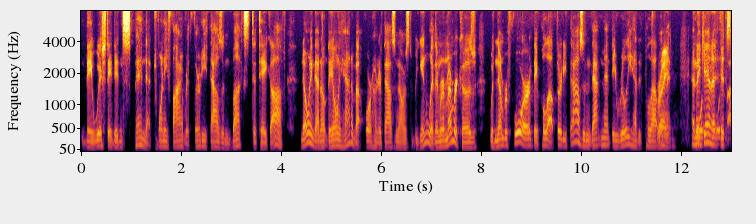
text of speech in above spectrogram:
they wish they didn't spend that 25 or 30,000 bucks to take off knowing that they only had about $400,000 to begin with. And remember cuz with number 4 they pull out 30,000 that meant they really had to pull out right. and again it's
